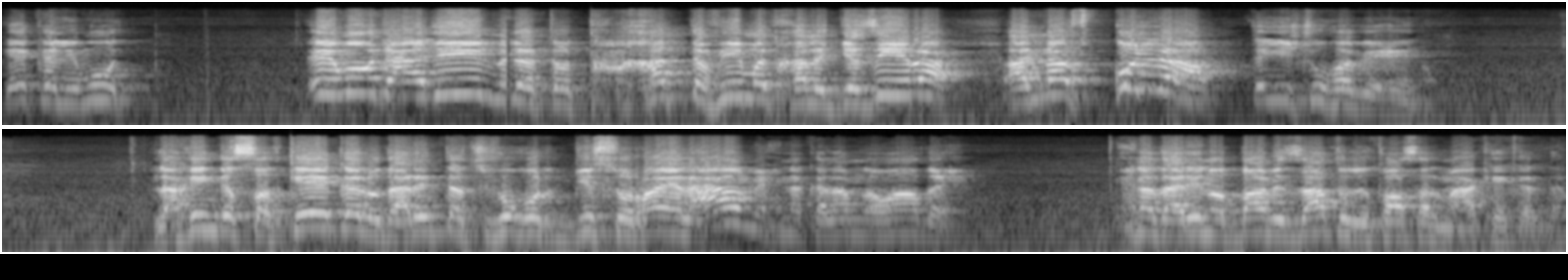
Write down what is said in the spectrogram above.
كيكل يموت. يموت عديل خدت في مدخل الجزيرة. الناس كلها تجي تشوفها بعينه. لكن قصة كيكل ودارين تشوفوا تجسوا الرأي العام إحنا كلامنا واضح. إحنا دارين الضابط ذاته اللي تواصل مع كيكل ده.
